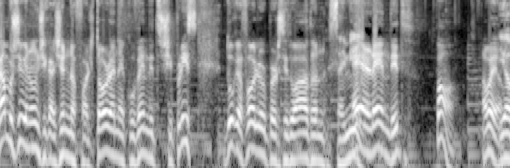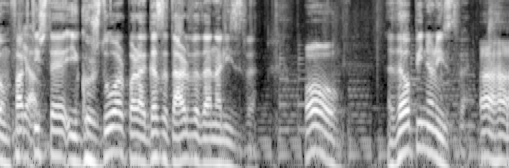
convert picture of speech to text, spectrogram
Kam përshtypjen unë që ka qenë në foltoren e Kuvendit të Shqipërisë, duke folur për situatën e rendit. Po, apo jo? Jo, në fakt jo. ishte i gozhduar para gazetarëve dhe analistëve. Oh, dhe opinionistëve. Aha.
